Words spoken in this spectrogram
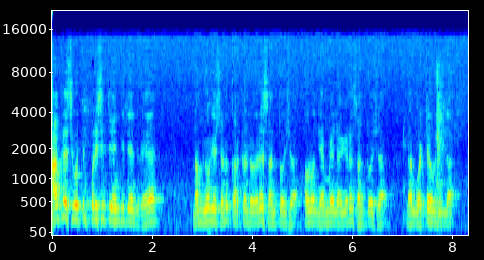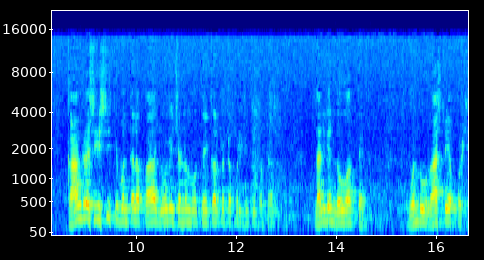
ಕಾಂಗ್ರೆಸ್ ಇವತ್ತಿನ ಪರಿಸ್ಥಿತಿ ಹೆಂಗಿದೆ ಅಂದರೆ ನಮ್ಮ ಯೋಗೇಶ್ವರನ ಕರ್ಕೊಂಡು ಹೋಗಿರೋ ಸಂತೋಷ. ಅವರೊಂದು ಎಂ ಎಲ್ ಆಗಿರೋ ಸಂತೋಷ. ನನಗೆ ಹೊಟ್ಟೆ ಅವರಿಲ್ಲ ಕಾಂಗ್ರೆಸ್ ಈ ಸ್ಥಿತಿ ಬಂತಲ್ಲಪ್ಪ ಯೋಗೇಶ್ವರನ ಅಣ್ಣನ ಕೈ ಕಾಲು ಕಟ್ಟೋ ಪರಿಸ್ಥಿತಿ ಬಂತಲ್ಲ. ನನಗೆ ನೋವಾಗ್ತಾ ಇದೆ. ಒಂದು ರಾಷ್ಟ್ರೀಯ ಪಕ್ಷ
